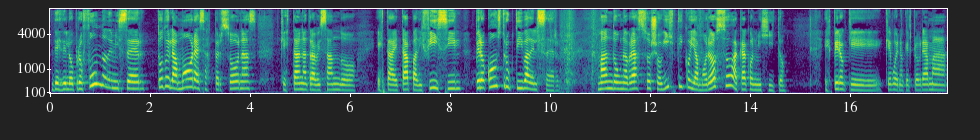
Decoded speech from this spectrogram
desde lo profundo de mi ser, todo el amor a esas personas que están atravesando esta etapa difícil, pero constructiva del ser. Mando un abrazo yoguístico y amoroso acá con mi hijito. Espero que, que bueno, que el programa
